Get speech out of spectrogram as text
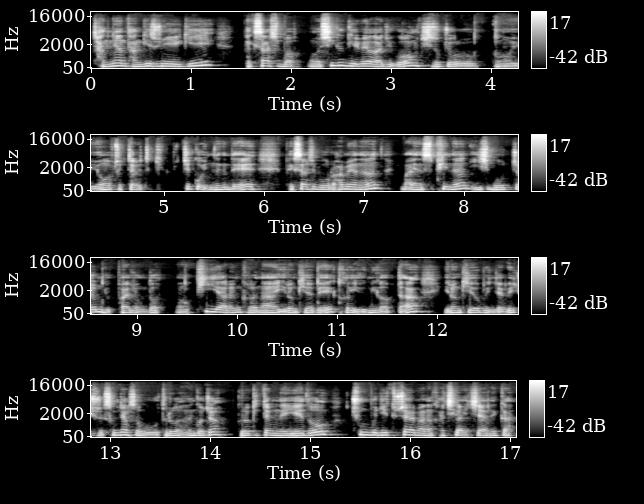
작년 당기순이익이 140억 어, 신규 기업이어가지고 지속적으로 어, 영업 적자를 찍- 찍고 있는데 145로 하면은 마이너스 P는 25.68 정도. 어, PER은 그러나 이런 기업에 거의 의미가 없다. 이런 기업은 이제 매출액 성장성 보고 들어가는 거죠. 그렇기 때문에 얘도 충분히 투자할 만한 가치가 있지 않을까.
